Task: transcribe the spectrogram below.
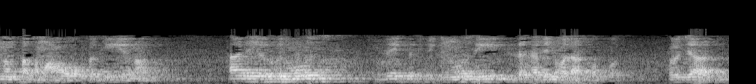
منطقة معروفة في إيران. هذه الكنوز ليست بكنوز ذهب ولا فضة. رجال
